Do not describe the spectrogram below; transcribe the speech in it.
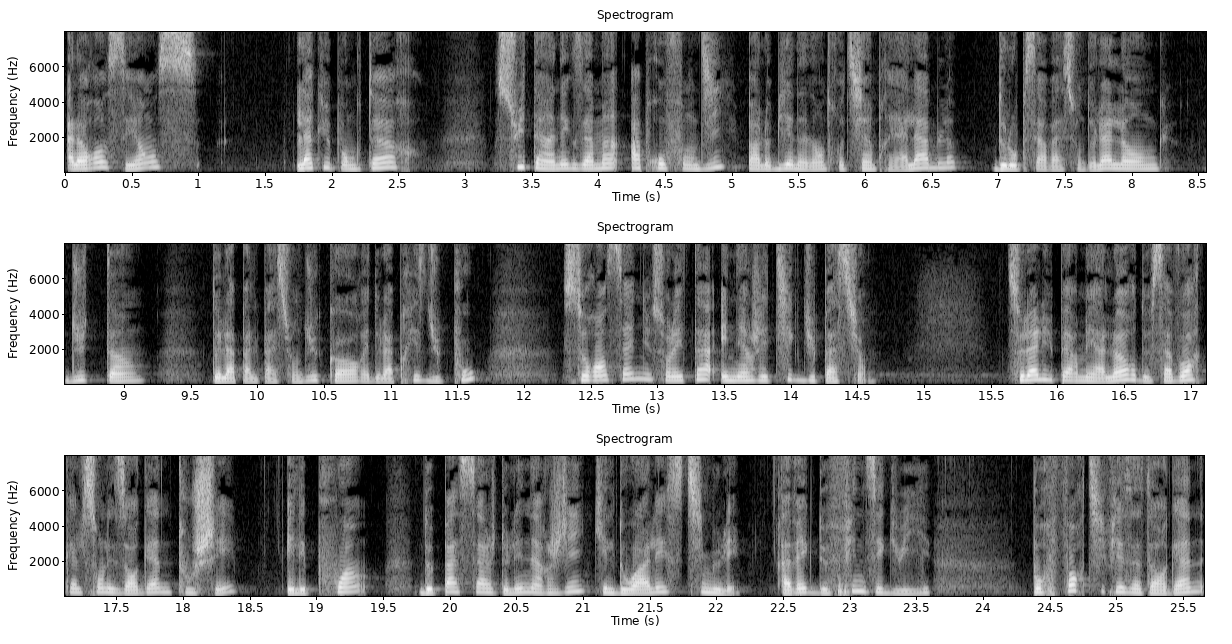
Alors en séance, l'acupuncteur, suite à un examen approfondi par le biais d'un entretien préalable, de l'observation de la langue, du teint, de la palpation du corps et de la prise du pouls, se renseigne sur l'état énergétique du patient cela lui permet alors de savoir quels sont les organes touchés et les points de passage de l'énergie qu'il doit aller stimuler, avec de fines aiguilles, pour fortifier cet organe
